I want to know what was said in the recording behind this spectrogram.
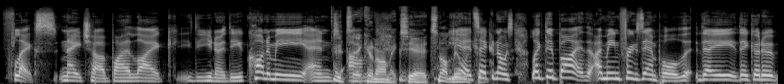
flex nature by like you know the economy and It's um, economics, yeah. It's not military. yeah, it's economics. Like they buy. I mean, for example, they they go to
